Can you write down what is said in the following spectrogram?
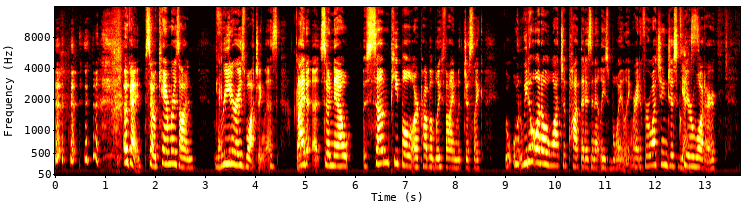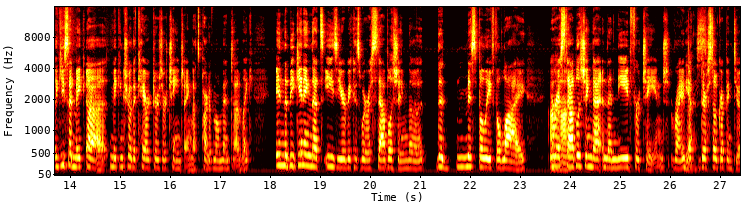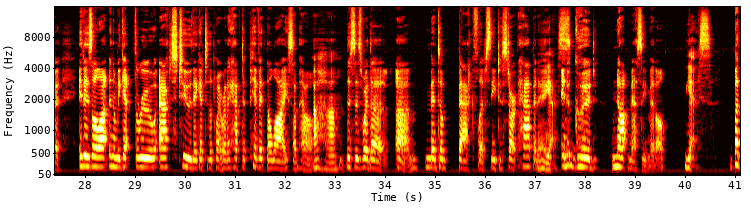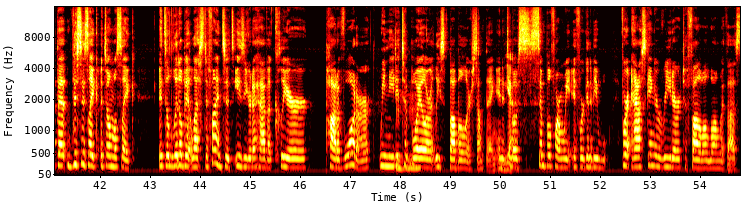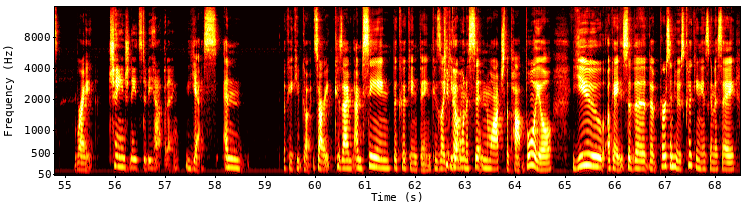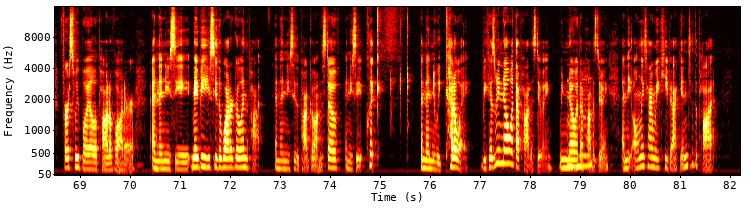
okay, so camera's on. Reader is watching this. I d- uh, so now some people are probably fine with just like we don't want to watch a pot that isn't at least boiling, right? If we're watching just clear Yes. water, like you said, make uh making sure the characters are changing. That's part of momentum. Like in the beginning, that's easier because we're establishing the the misbelief, the lie. We're Uh-huh. establishing that and the need for change, right? Yes. But they're still gripping to it. It is a lot, and then we get through Act Two. They get to the point where they have to pivot the lie somehow. Uh huh. This is where the um, mental backflips need to start happening. Yes. in a good, not messy middle. Yes. But that this is like it's almost like it's a little bit less defined, so it's easier to have a clear pot of water. We need it to boil or at least bubble or something in its Mm-hmm. Yes. most simple form. We if we're going to be if we're asking a reader to follow along with us, Right. change needs to be happening. Yes. And okay, keep going. Sorry, because I'm I'm seeing the cooking thing because like Keep you don't want to sit and watch the pot boil. You okay? So the the person who's cooking is going to say first we boil a pot of water, and then you see maybe you see the water go in the pot, and then you see the pot go on the stove, and you see it click, and then we cut away because we know what that pot is doing. We know what that mm-hmm. pot is doing, and the only time we key back into the pot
